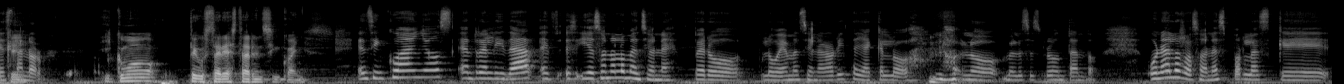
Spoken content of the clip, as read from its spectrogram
esta norma. ¿Y cómo te gustaría estar en cinco años? En cinco años, en realidad, y eso no lo mencioné, pero lo voy a mencionar ahorita ya que lo, me lo estás preguntando. Una de las razones por las que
